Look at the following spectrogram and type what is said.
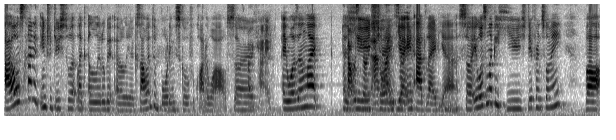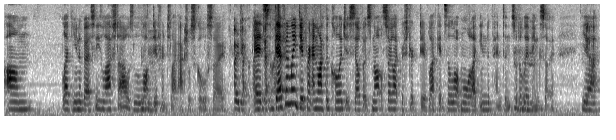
I was kind of introduced to it like a little bit earlier because I went to boarding school for quite a while. So okay. it wasn't like a And that was here in huge Adelaide, change. Yeah, in Adelaide, yeah. So it wasn't like a huge difference for me, but um, like university lifestyle was a lot different to like actual school. So Oh, definitely. it's definitely. definitely. different, and like the college itself, it's not so like restrictive. Like it's a lot more like independent sort of living. So yeah.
